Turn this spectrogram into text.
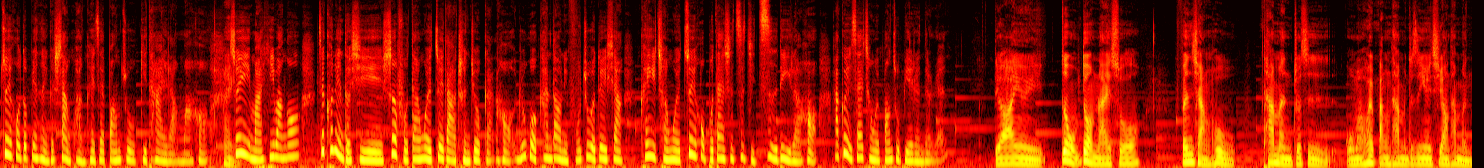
最后都变成一个善款，可以再帮助其他的人嘛哈。所以嘛，希望哦这可能都是社服单位最大的成就感哈。如果看到你扶助的对象可以成为最后不但是自己自立了哈，还可以再成为帮助别人的人。对啊，因为对我对我们来说，分享户他们就是我们会帮他们，就是因为希望他们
